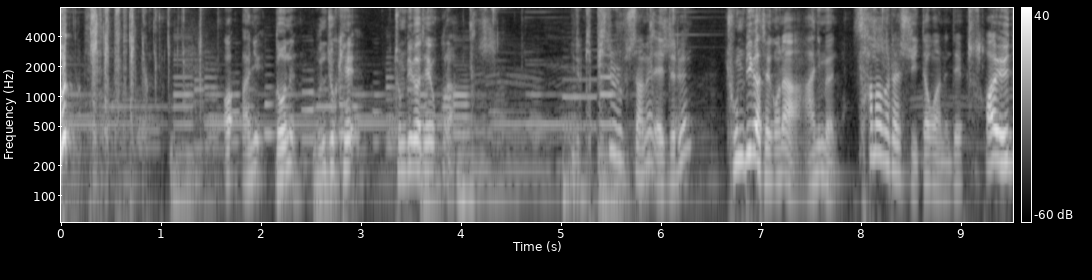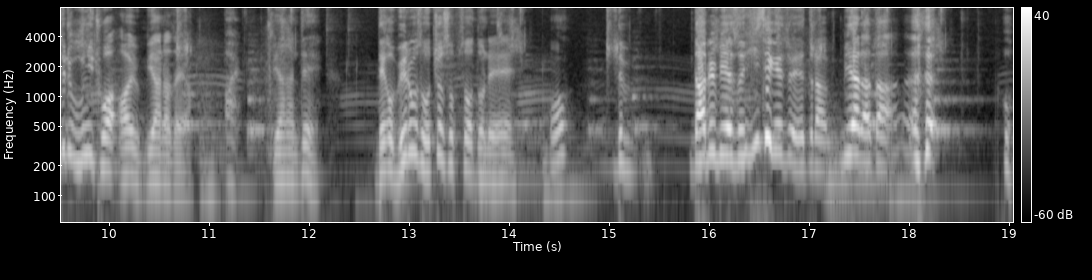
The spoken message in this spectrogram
헛! 어 아니 너는 운 좋게 좀비가 되었구나. 이렇게 피를 흡수하면 애들은 좀비가 되거나 아니면 사망을 할 수 있다고 하는데 아 애들이 운이 좋아 아유 미안하다 야아 미안한데 내가 외로워서 어쩔 수 없어 너네 어? 근데 나를 위해서 희생해줘 얘들아 미안하다 어, 어,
